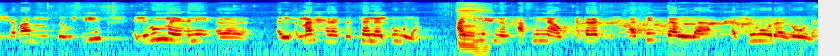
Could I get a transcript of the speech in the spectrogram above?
الشباب المتزوجين اللي هم يعني آه، مرحله السنة الأولى هذه آه. إحنا نخاف منها وفترة الست ال- الشهور الأولى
